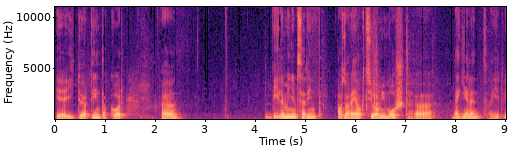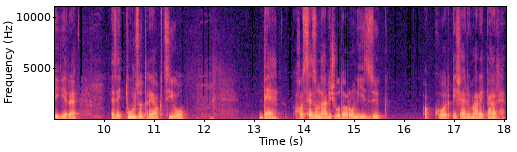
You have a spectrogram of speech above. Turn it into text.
e, így történt, akkor Véleményem szerint az a reakció, ami most megjelent a hét végére, ez egy túlzott reakció, de ha szezonális oldalról nézzük, akkor, és erről már egy pár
